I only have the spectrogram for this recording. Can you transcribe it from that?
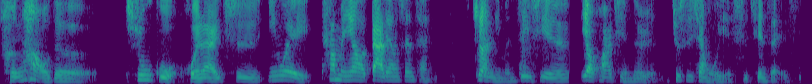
很好的蔬果回来吃，因为他们要大量生产赚你们这些要花钱的人，就是像我也是，现在也是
